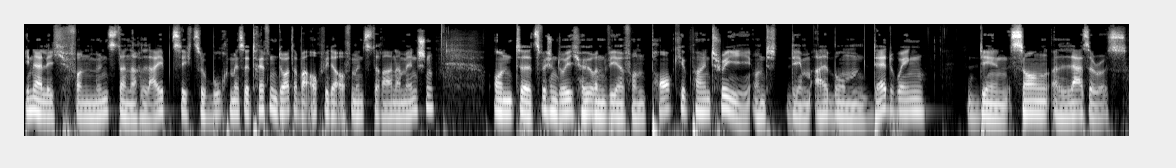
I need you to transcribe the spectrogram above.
innerlich von Münster nach Leipzig zur Buchmesse, treffen dort aber auch wieder auf Münsteraner Menschen. Und äh, zwischendurch hören wir von Porcupine Tree und dem Album Deadwing den Song Lazarus.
